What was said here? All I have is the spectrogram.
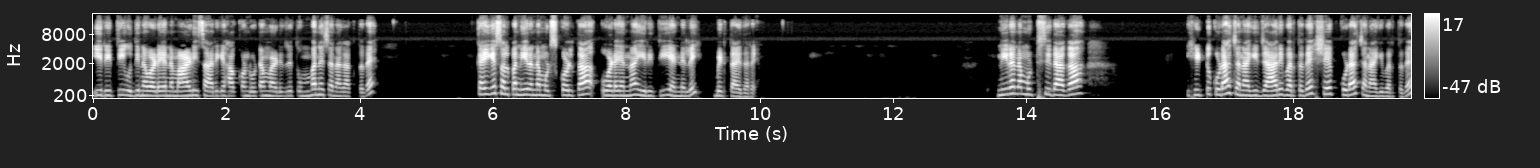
ಈ ರೀತಿ ಉದ್ದಿನ ವಡೆಯನ್ನ ಮಾಡಿ ಸಾರಿಗೆ ಹಾಕೊಂಡು ಊಟ ಮಾಡಿದ್ರೆ ತುಂಬಾನೇ ಚೆನ್ನಾಗಾಗ್ತದೆ. ಕೈಗೆ ಸ್ವಲ್ಪ ನೀರನ್ನ ಮುಡಿಸ್ಕೊಳ್ತಾ ವಡೆಯನ್ನ ಈ ರೀತಿ ಎಣ್ಣೆಲಿ ಬಿಡ್ತಾ ಇದ್ದಾರೆ. ನೀರನ್ನ ಮುಟ್ಟಿಸಿದಾಗ ಹಿಟ್ಟು ಕೂಡ ಚೆನ್ನಾಗಿ ಜಾರಿ ಬರ್ತದೆ ಶೇಪ್ ಕೂಡ ಚೆನ್ನಾಗಿ ಬರ್ತದೆ.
